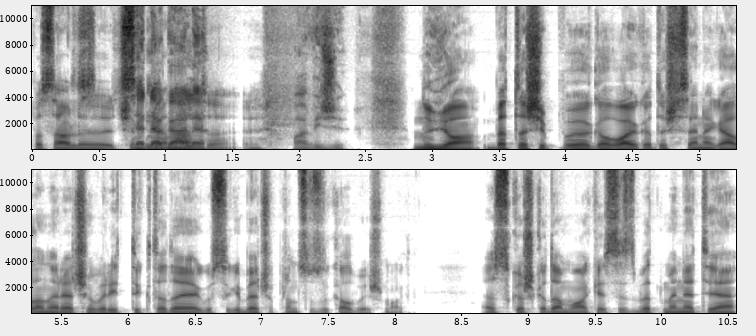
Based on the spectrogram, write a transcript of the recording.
pasaulio čempionato. Pavyzdžiui. Nu jo, bet aš šiaip galvoju, kad aš Senegalą norėčiau varyti tik tada, jeigu sugebėčiau prancūzų kalbą išmokti. Esu kažkada mokęsis, bet mane tie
